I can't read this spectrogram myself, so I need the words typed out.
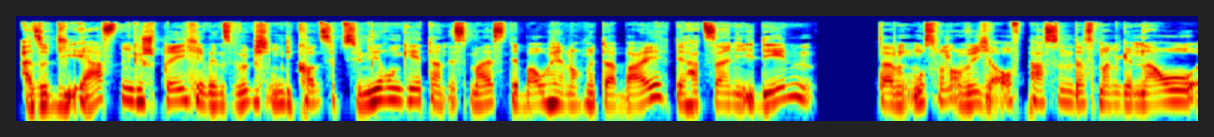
Also die ersten Gespräche, wenn es wirklich um die Konzeptionierung geht, dann ist meist der Bauherr noch mit dabei. Der hat seine Ideen. Dann muss man auch wirklich aufpassen, dass man genau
